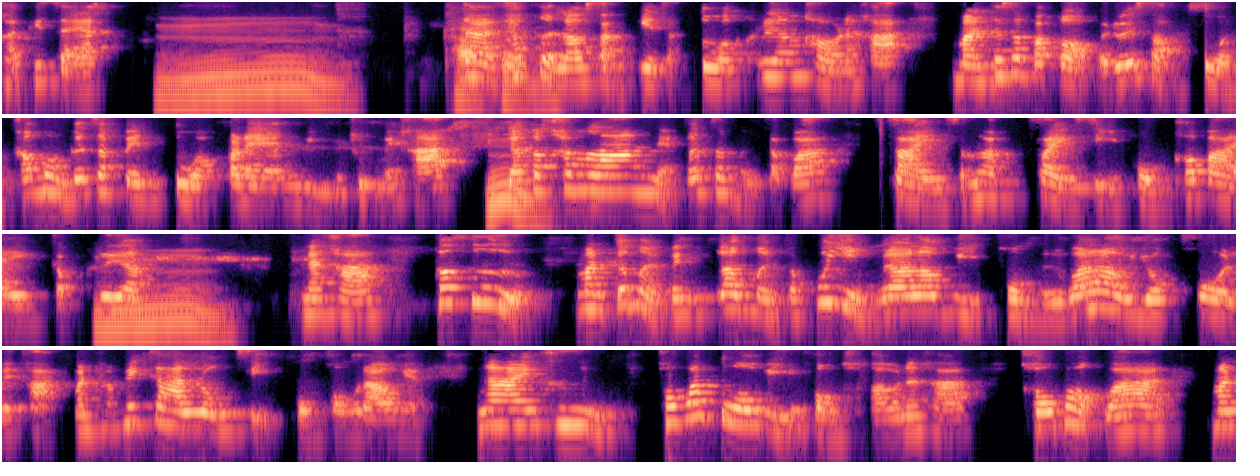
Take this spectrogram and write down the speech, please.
ค่ะพี่แจ๊คอืมครับ แต่ผถ้ามเกิดเราสังเกตจากตัวเครื่องเขานะคะ มันก็จะประกอบไปด้วยสองส่วน ข้างบนก็จะเป็นตัวแปรงหวีถูกไหมคะอืมแล้วก็ข้างล่างเนี่ยก็จะเหมือนกับว่าใส่สำหรับใส่สีผมเข้าไปกับเครื่องอืมนะคะ ก็คือมันก็เหมือนเป็นเราเหมือนกับผู้หญิงเวลาเราหวีผมหรือว่าเรายกโคนเลยค่ะ มันทำให้การลงสีผมของเราเนี่ยง่ายขึ้น เพราะว่าตัวหวีของเขานะคะเขาบอกว่ามัน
